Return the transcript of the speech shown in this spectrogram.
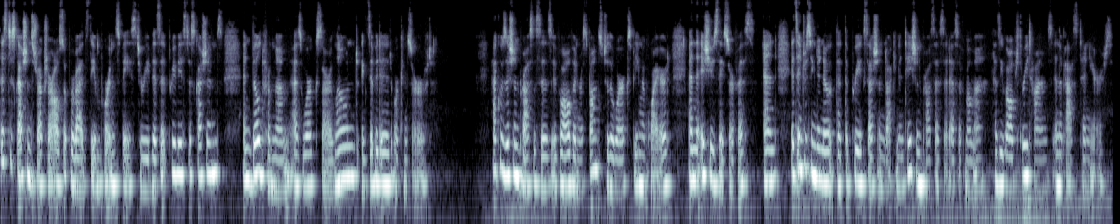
This discussion structure also provides the important space to revisit previous discussions and build from them as works are loaned, exhibited, or conserved. Acquisition processes evolve in response to the works being acquired and the issues they surface, and it's interesting to note that the pre-accession documentation process at SF MoMA has evolved three times in the past 10 years.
